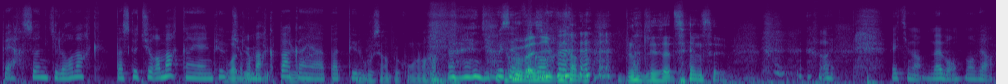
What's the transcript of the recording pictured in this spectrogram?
personne qui le remarque. Parce que tu remarques quand il y a une pub, Bon, tu remarques pas quand il n'y a pas de pub. Du coup, c'est un peu con alors. du coup, vas-y, blinde, blinde les AdSense. Effectivement, mais bon, on verra.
